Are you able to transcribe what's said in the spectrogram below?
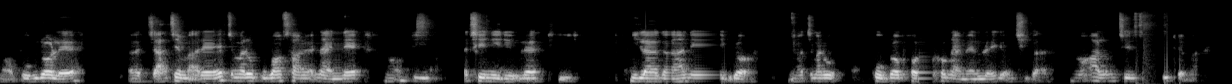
နော်ပို့ပြီးတော့လည်းကြားခြင်းပါတယ်ကျမတို့ပူးပေါင်းဆောင်ရွက်နိုင်တဲ့နော်ဒီ အခြေအနေတွေကိုလည်းဒီနီလာကနေပြီးတော့နော်ကျမတို့ပို့ပြီးတော့ဖော်ထုတ်နိုင်မယ်လို့လည်းယုံကြည်ပါတယ်နော်အားလုံးကျေးဇူးတင်ပါတယ်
